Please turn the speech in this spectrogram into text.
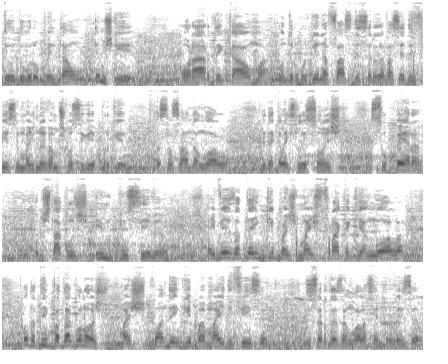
do, do, grupo. Então temos que orar, ter calma. Contra o Burkina Faso de certeza vai ser difícil, mas nós vamos conseguir, porque a seleção de Angola é daquelas seleções que supera obstáculos impossíveis. Às vezes até equipas mais fracas que Angola podem até empatar connosco, mas quando é equipa mais difícil, de certeza Angola sempre venceu.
